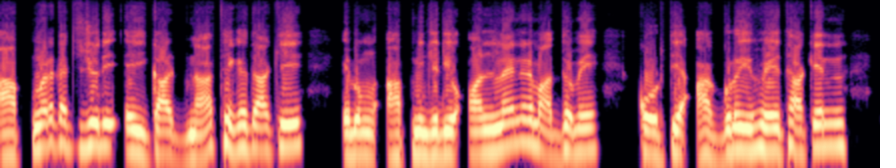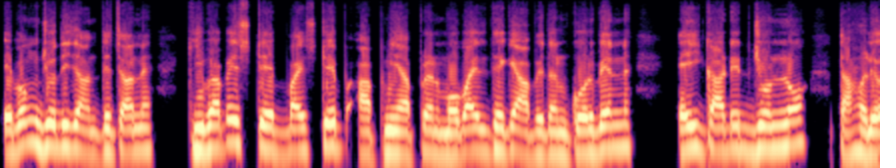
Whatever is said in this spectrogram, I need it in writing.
আপনার কাছে যদি এই কার্ড না থেকে থাকে এবং আপনি যদি অনলাইনের মাধ্যমে করতে আগ্রহী হয়ে থাকেন এবং যদি জানতে চান কীভাবে স্টেপ বাই স্টেপ আপনি আপনার মোবাইল থেকে আবেদন করবেন এই কার্ডের জন্য, তাহলে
